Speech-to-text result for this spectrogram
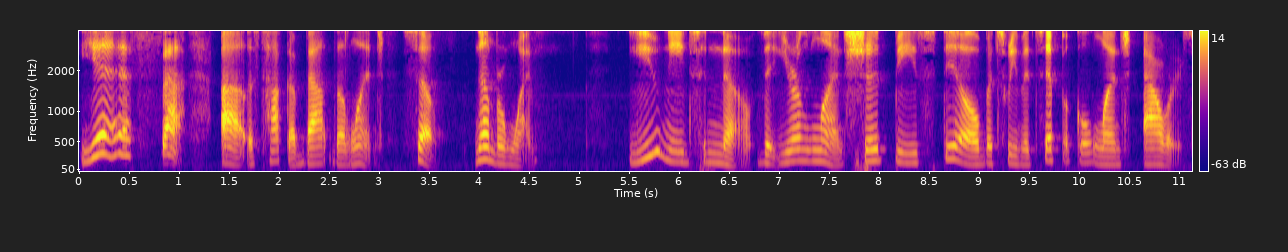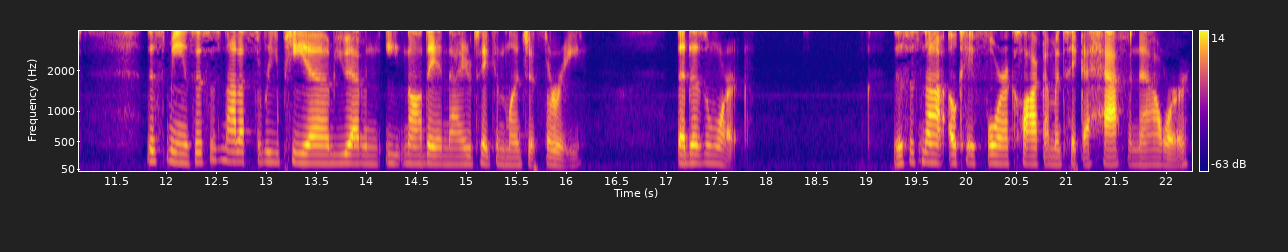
Yes. Uh, let's talk about the lunch. So, number one, you need to know that your lunch should be still between the typical lunch hours. This means this is not a 3 p.m. You haven't eaten all day and now you're taking lunch at 3. That doesn't work. This is not, okay, 4 o'clock, I'm going to take a half an hour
